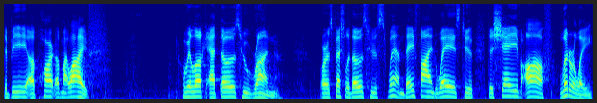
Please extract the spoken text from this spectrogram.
to be a part of my life. We look at those who run, or especially those who swim, they find ways to, to shave off, literally,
